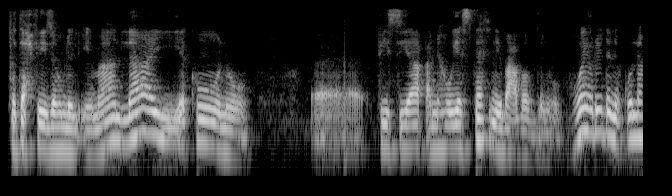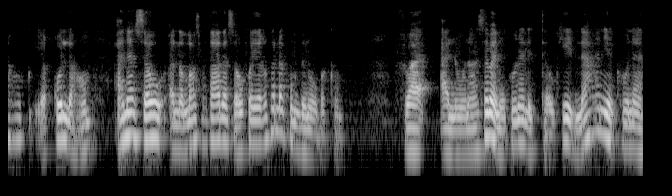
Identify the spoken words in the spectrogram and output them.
فتحفيزهم للإيمان لا يكون آه، في سياق أنه يستثني بعض الذنوب. هو يريد أن يقول, له يقول لهم أنا سو أن الله سبحانه وتعالى سوف يغفر لكم ذنوبكم. فالمناسبة أن يكون للتوكيد لا أن يكون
